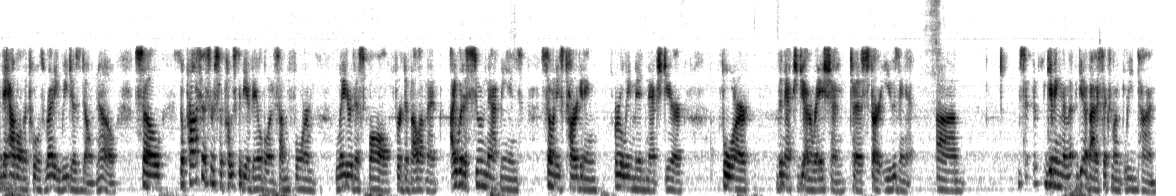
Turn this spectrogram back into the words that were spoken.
and they have all the tools ready. We just don't know. So the processor is supposed to be available in some form later this fall for development. I would assume that means Sony's targeting early mid next year for the next generation to start using it, um, giving them about a six month lead time.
